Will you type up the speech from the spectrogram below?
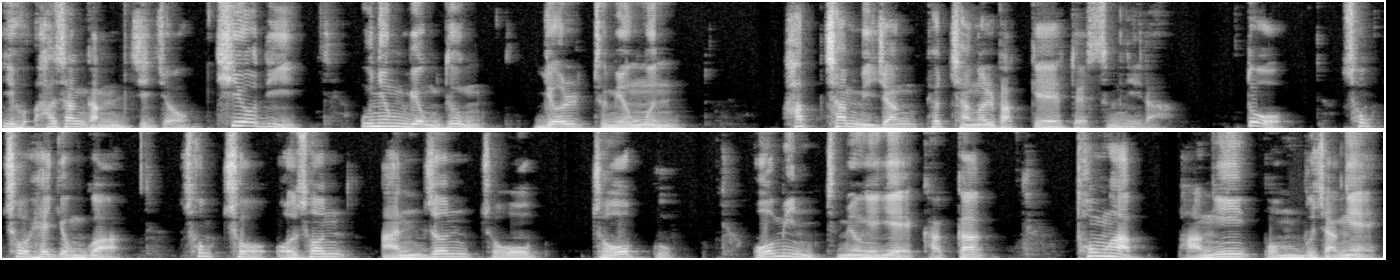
이 화상 감지죠. TOD 운영병 등 12명은 합참 위장 표창을 받게 됐습니다. 또 속초 해경과 속초 어선 안전조업 국 어민 2명에게 각각 통합 방위 본부장의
